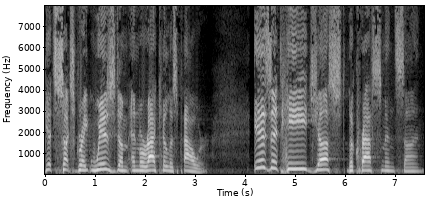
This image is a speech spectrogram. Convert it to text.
get such great wisdom and miraculous power? Isn't he just the craftsman's son?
